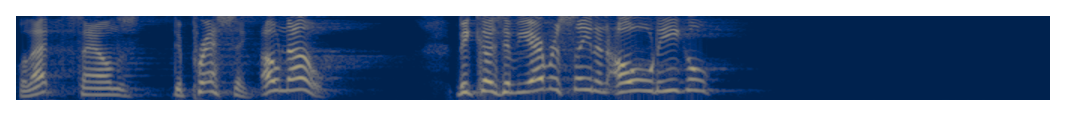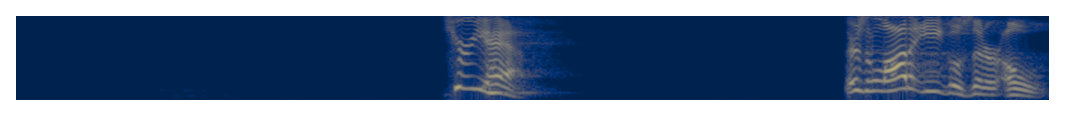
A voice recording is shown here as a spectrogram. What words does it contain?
Well, that sounds depressing. Oh no. Because have you ever seen an old eagle? Sure, you have. There's a lot of eagles that are old,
